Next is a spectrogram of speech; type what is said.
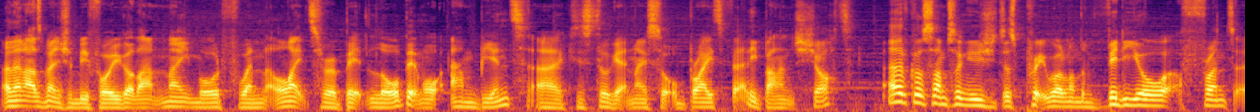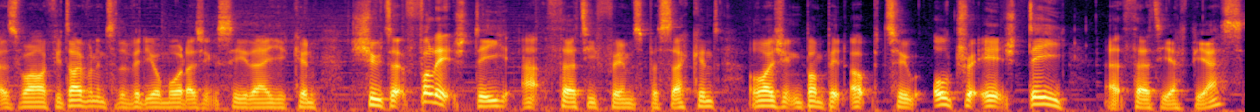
And then as mentioned before, you've got that night mode for when lights are a bit low, a bit more ambient. Uh, you can still get a nice sort of bright, fairly balanced shot. And of course, Samsung usually does pretty well on the video front as well. If you dive on into the video mode, as you can see there, you can shoot at full HD at 30 frames per second. Otherwise, you can bump it up to Ultra HD at 30 FPS.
